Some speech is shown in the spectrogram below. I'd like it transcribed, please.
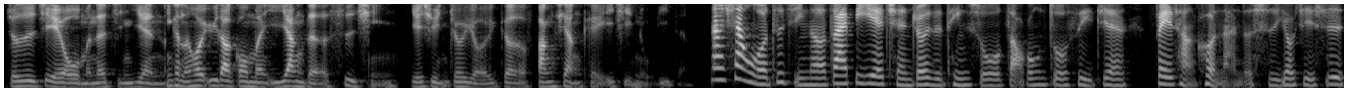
就是借由我们的经验，你可能会遇到跟我们一样的事情，也许你就有一个方向可以一起努力的。那像我自己呢，在毕业前就一直听说找工作是一件非常困难的事，尤其是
